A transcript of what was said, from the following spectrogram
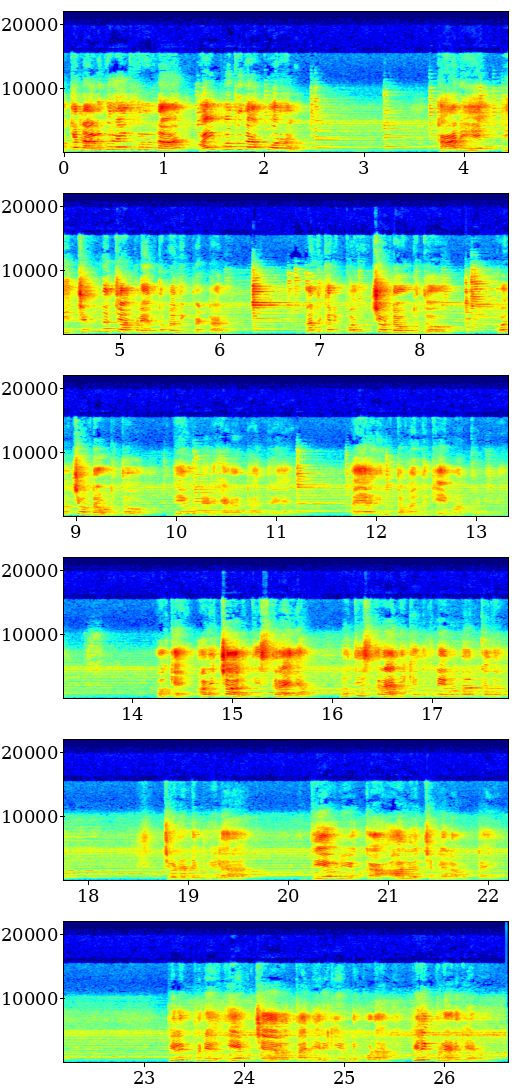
ఒక నలుగురు ఐదుగురు ఉన్నా అయిపోతుంది ఆ కూరలు. కానీ ఈ చిన్న చేపలు ఎంతమందికి పెట్టాలి? అందుకని కొంచెం డౌట్తో కొంచెం డౌట్తో దేవుడిని అడిగాడంట అంద్రయ్య అయ్యా ఇంతమందికి ఏమాత్రం ఇది? ఓకే అవి చాలు తీసుకురా అయ్యా. నువ్వు తీసుకురా నీకెందుకు నేనున్నాను కదా? చూడండి ప్రియులారా దేవుని యొక్క ఆలోచనలు ఎలా ఉంటాయో. పిలుపుని ఏం చేయాలో తాను ఎరిగి ఉండి కూడా పిలుపుని అడిగాడు.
